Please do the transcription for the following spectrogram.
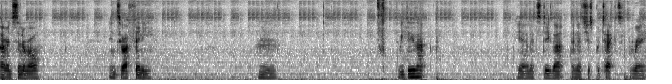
our Incineroar into our Fini Hmm. Do we do that? Yeah, let's do that. And let's just protect Ray.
